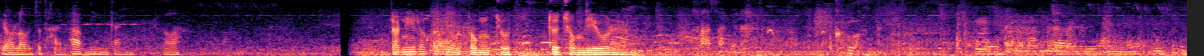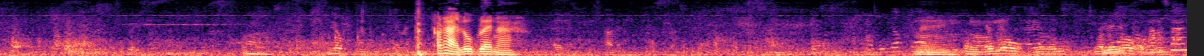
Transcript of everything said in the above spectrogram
เดี๋ยวเราจะถ่ายภาพนิ่งกันเนาะตอนนี้เราก็อยู่ตรงจุดจุดชมวิวแล้วขาสั่นอยู่นะลูกมันใช่ไหมเขาถ่ายรูปด้วยนะเออเอาเลยหนึ่งโยกมันโยกมันสั้น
